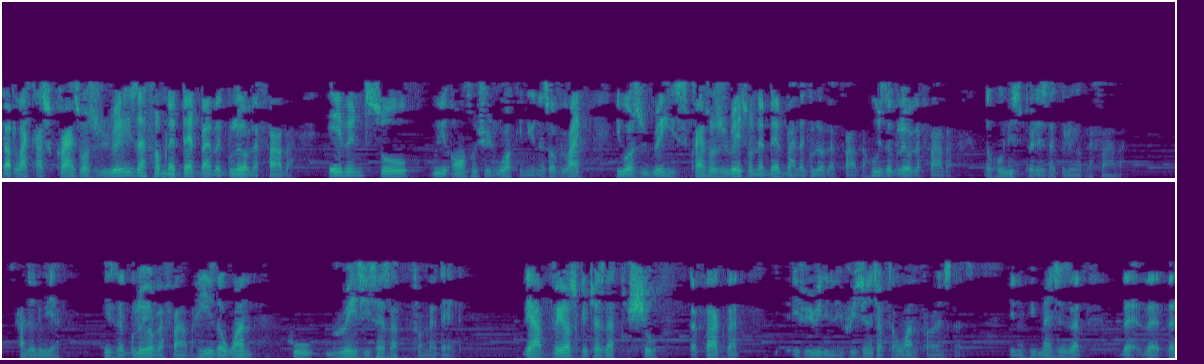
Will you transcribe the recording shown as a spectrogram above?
that like as Christ was raised up from the dead by the glory of the Father, even so we also should walk in newness of life. He was raised, Christ was raised from the dead by the glory of the Father. Who is the glory of the Father? The Holy Spirit is the glory of the Father. Hallelujah. He's the glory of the Father. He is the one who raised Jesus up from the dead. There are various scriptures that show the fact that if you read in Ephesians chapter 1, for instance, you know, he mentions that the, the, the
